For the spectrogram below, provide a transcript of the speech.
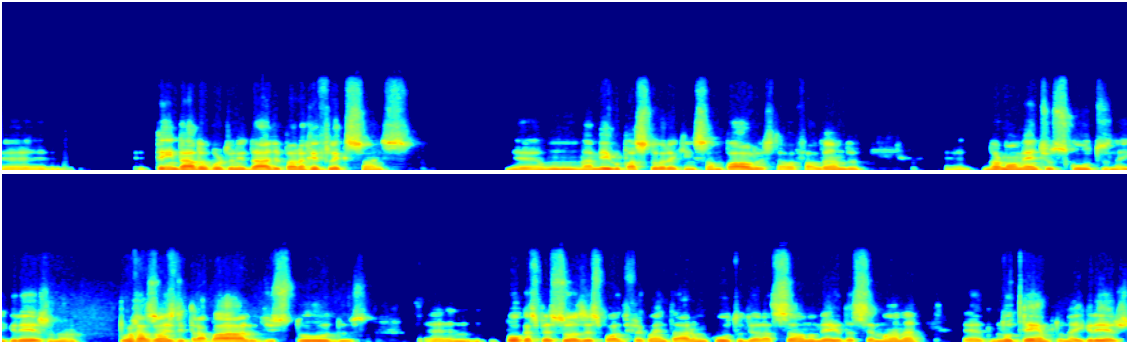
é, tem dado oportunidade para reflexões. É, um amigo pastor aqui em São Paulo estava falando, é, normalmente os cultos na igreja, né, por razões de trabalho, de estudos, poucas pessoas às vezes podem frequentar um culto de oração no meio da semana é, no templo, na igreja.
